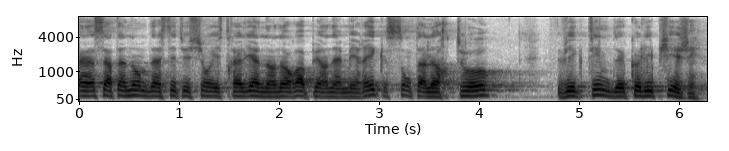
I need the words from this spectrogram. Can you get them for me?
un certain nombre d'institutions israéliennes en Europe et en Amérique sont à leur tour victimes de colis piégés.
